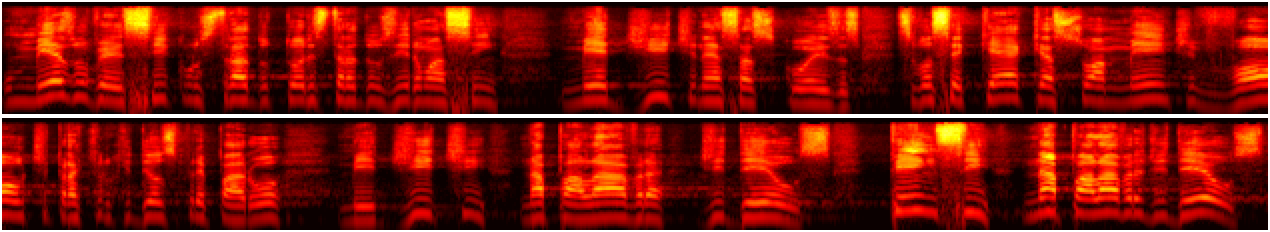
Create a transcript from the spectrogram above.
o mesmo versículo, os tradutores traduziram assim: medite nessas coisas. Se você quer que a sua mente volte para aquilo que Deus preparou, medite na palavra de Deus. Pense na palavra de Deus.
